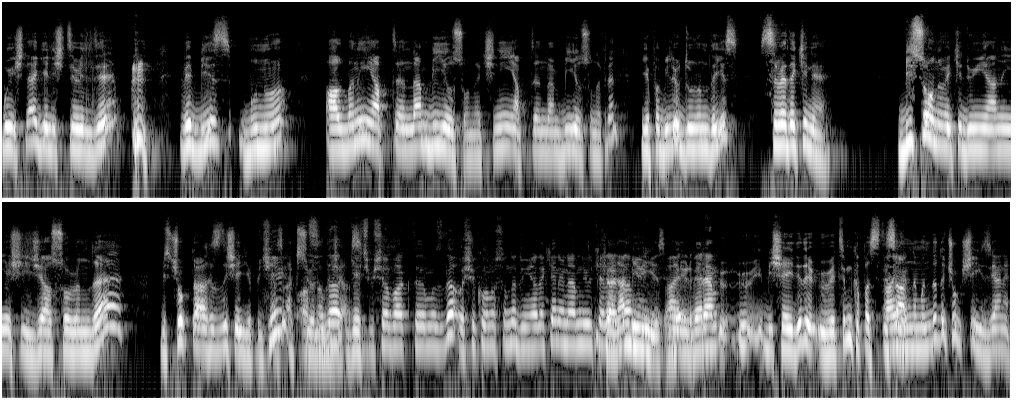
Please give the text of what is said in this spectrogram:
bu işler geliştirildi. Ve biz bunu Alman'ın yaptığından bir yıl sonra, Çin'in yaptığından bir yıl sonra falan yapabilir durumdayız. Sıradaki ne? Bir sonraki dünyanın yaşayacağı sorunda biz çok daha hızlı şey yapacağız, Ki aksiyon aslında alacağız. geçmişe baktığımızda aşı konusunda dünyadaki en önemli ülkelerden ülkelerden biriyiz. Ve- öyle. Verem bir şeyde de üretim kapasitesi Aynen. anlamında da çok şeyiz. Yani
